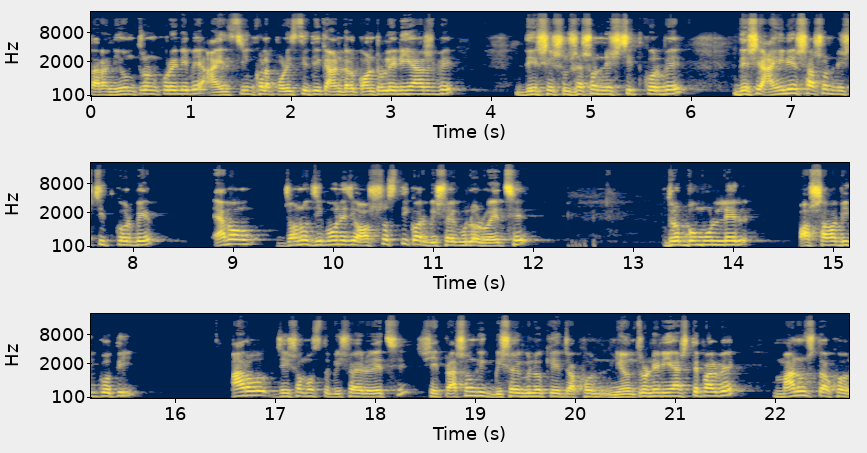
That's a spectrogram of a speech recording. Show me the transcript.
তারা নিয়ন্ত্রণ করে নেবে, আইন শৃঙ্খলা পরিস্থিতিকে আন্ডার কন্ট্রোলে নিয়ে আসবে, দেশে সুশাসন নিশ্চিত করবে, দেশে আইনের শাসন নিশ্চিত করবে এবং জনজীবনে যে অস্বস্তিকর বিষয়গুলো রয়েছে, দ্রব্যমূল্যের অস্বাভাবিক গতি, আরও যে সমস্ত বিষয় রয়েছে, সেই প্রাসঙ্গিক বিষয়গুলোকে যখন নিয়ন্ত্রণে নিয়ে আসতে পারবে, মানুষ তখন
